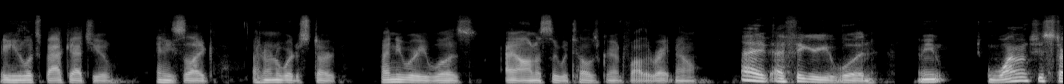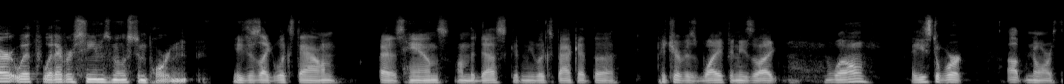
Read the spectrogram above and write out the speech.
And he looks back at you and he's like, I don't know where to start. If I knew where he was, I honestly would tell his grandfather right now. I, I figure you would. I mean, why don't you start with whatever seems most important? He just like looks down at his hands on the desk and he looks back at the picture of his wife and he's like, Well, I used to work up north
